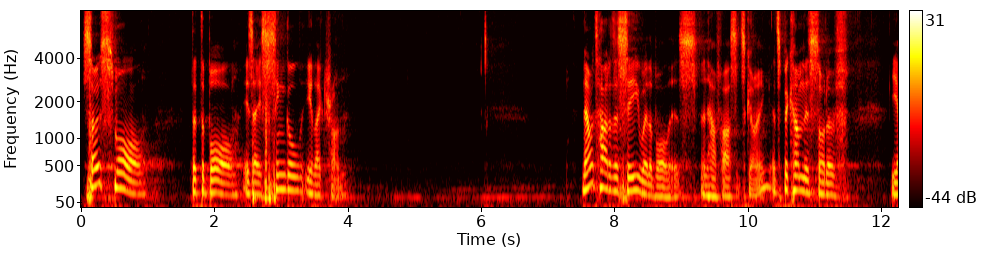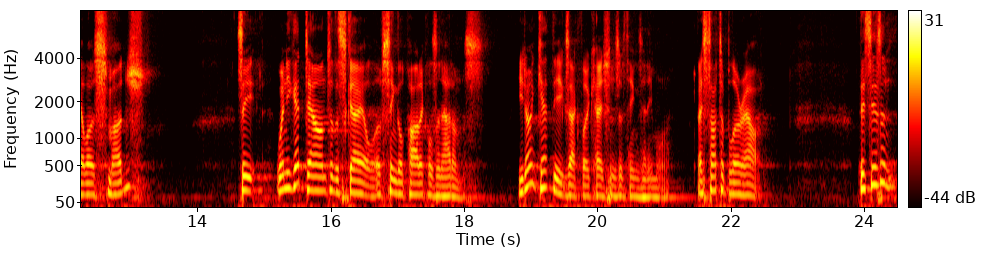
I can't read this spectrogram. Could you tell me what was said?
So small that the ball is a single electron. Now it's harder to see where the ball is and how fast it's going. It's become this sort of yellow smudge. See, when you get down to the scale of single particles and atoms, you don't get the exact locations of things anymore. They start to blur out. This isn't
